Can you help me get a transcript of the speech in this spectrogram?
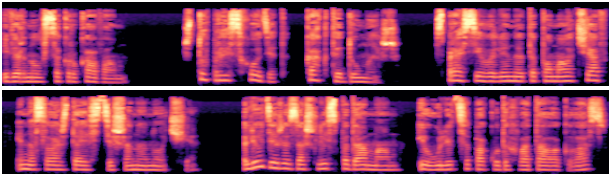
и вернулся к рукавам. «Что происходит? Как ты думаешь?» Спросила Линетта, помолчав и наслаждаясь тишиной ночи. Люди разошлись по домам, и улица, покуда хватало глаз,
